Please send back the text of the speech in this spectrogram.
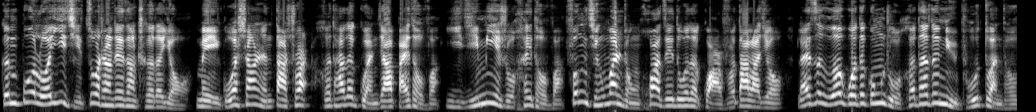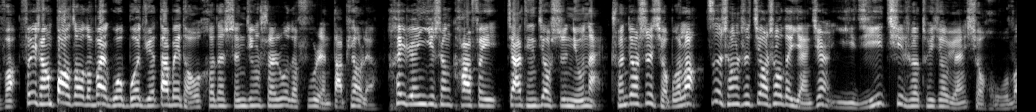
跟菠萝一起坐上这趟车的有美国商人大帅和他的管家白头发，以及秘书黑头发，风情万种话贼多的寡妇大辣椒，来自俄国的公主和他的女仆短头发，非常暴躁的外国伯爵大背头和他神经衰弱的夫人大漂亮，黑人医生咖啡，家庭教。师牛奶，传教士小波浪，自称是教授的眼镜，以及汽车推销员小胡子。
